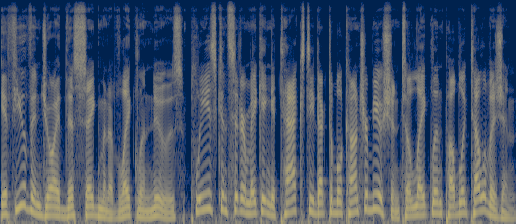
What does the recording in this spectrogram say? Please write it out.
If you've enjoyed this segment of Lakeland News, please consider making a tax-deductible contribution to Lakeland Public Television.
